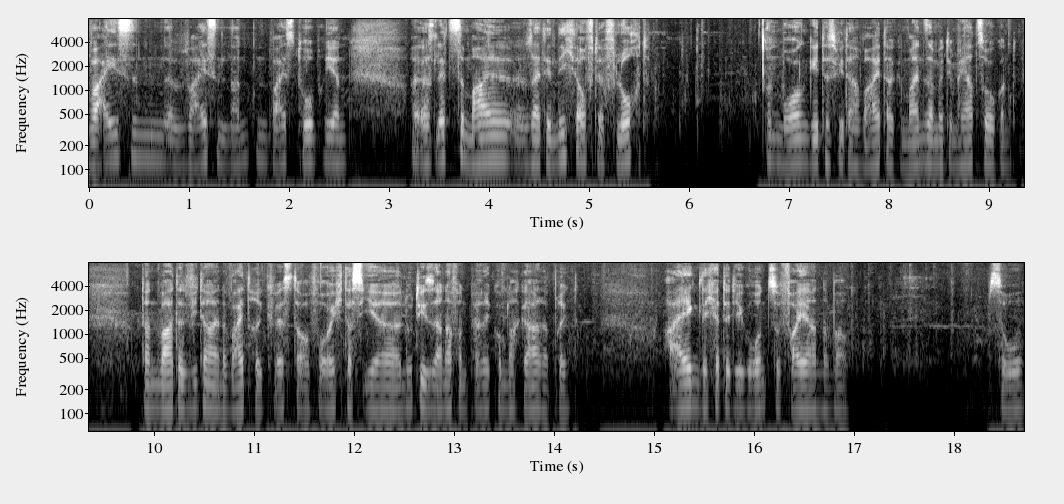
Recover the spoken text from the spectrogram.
weißen, weißen Landen, Weißtobrien. Äh, Das letzte Mal seid ihr nicht auf der Flucht. Und morgen geht es wieder weiter, gemeinsam mit dem Herzog. Und dann wartet wieder eine weitere Quest auf euch, dass ihr Lutisana von Perikum nach Gare bringt. Eigentlich hättet ihr Grund zu feiern, aber so.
